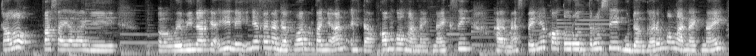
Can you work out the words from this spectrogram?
kalau pas saya lagi webinar kayak gini, ini akan ada keluar pertanyaan, eh Telkom kok nggak naik-naik sih? HMSP-nya kok turun terus sih? Gudang garam kok nggak naik-naik?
